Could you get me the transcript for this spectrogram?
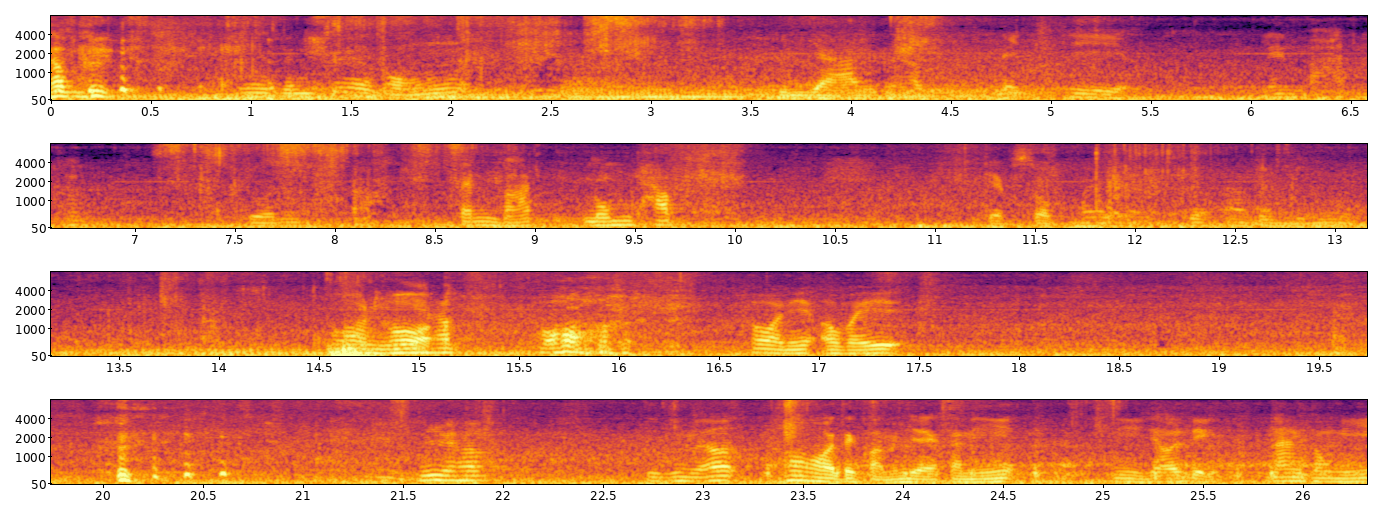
ครับนี่เป็นเสื้อของวิญญาณนะครับ เด็กที่เล่นบาสนะครับโดนเส้นบาสล้มทับ เก็บศพไปเพื่อเอาไปหนีท่อท่อนี้ครับท่อท่อนี้เอาไว้ นี่นะครับ จริงๆแล้วท่อแต่ก่อนมันใหญ่ขนาดนี้ นี่จะเอาเด็กนั่งตรงนี้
